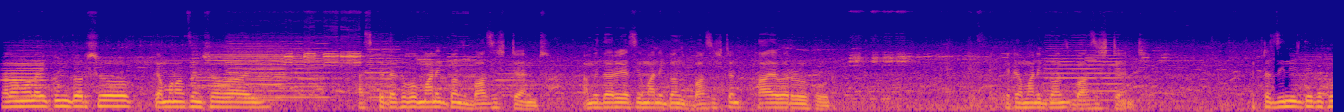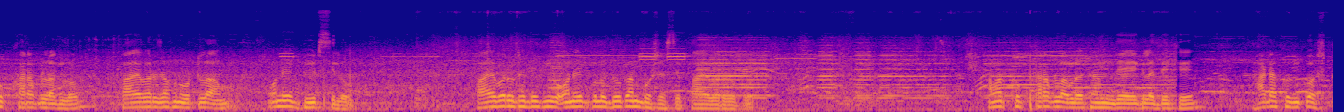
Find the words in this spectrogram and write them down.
সালাম আলাইকুম, দর্শক। কেমন আছেন সবাই? আজকে দেখাবো মানিকগঞ্জ বাস স্ট্যান্ড। আমি দাঁড়িয়ে আছি মানিকগঞ্জ বাস স্ট্যান্ড ফ্লাইওভারের উপর। এটা মানিকগঞ্জ বাস স্ট্যান্ড। একটা জিনিস দেখে খুব খারাপ লাগল। ফ্লাইওভারে যখন উঠলাম, অনেক ভিড় ছিল। ফ্লাইওভার উঠে দেখি অনেকগুলো দোকান বসেছে ফ্লাইওভারের উপর। আমার খুব খারাপ লাগল এখান দিয়ে এগুলো দেখে। হাঁটা খুবই কষ্ট।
